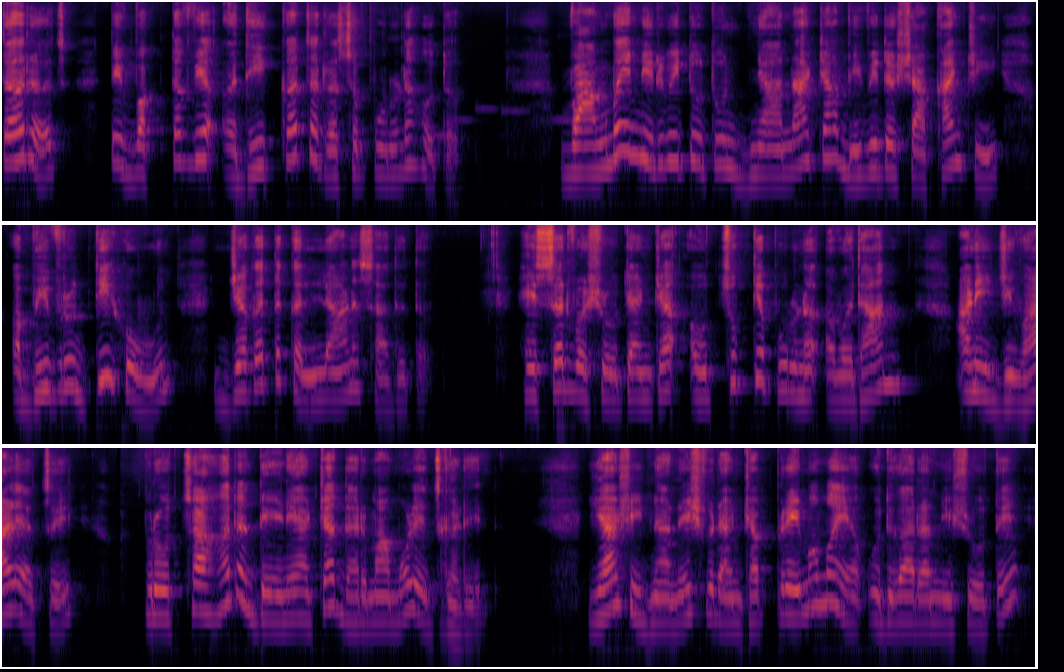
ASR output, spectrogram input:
तरच ते वक्तव्य अधिकच रसपूर्ण होतं. वाङ्मय निर्मितीतून ज्ञानाच्या विविध शाखांची अभिवृद्धी होऊन जगत कल्याण साधतं. हे सर्व श्रोत्यांच्या औत्सुक्यपूर्ण अवधान आणि जिव्हाळ्याचे प्रोत्साहन देण्याच्या धर्मामुळेच घडेल. या श्री ज्ञानेश्वरांच्या प्रेममय उद्गारांनी श्रोते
